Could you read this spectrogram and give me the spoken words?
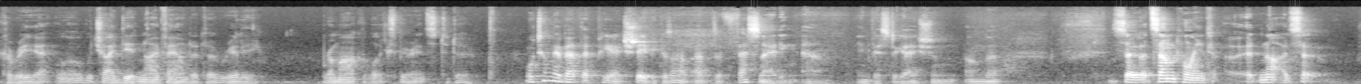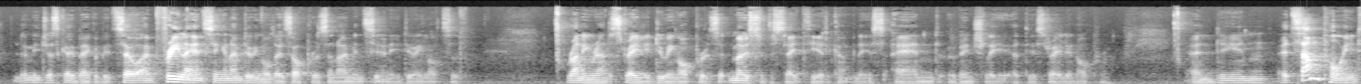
career, which I did, and I found it a really remarkable experience to do. Well, tell me about that PhD because I, that was a fascinating um, investigation on the. So at some point at not so let me just go back a bit. So I'm freelancing and I'm doing all those operas, and I'm in Sydney doing lots of running around Australia doing operas at most of the state theatre companies and eventually at the Australian Opera. And then at some point,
